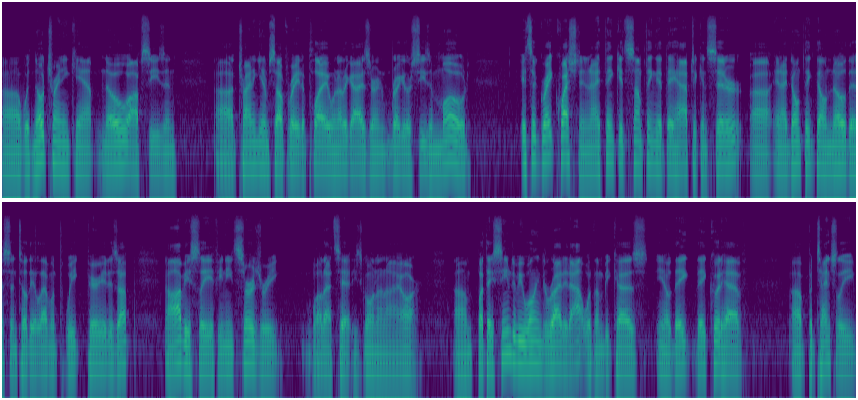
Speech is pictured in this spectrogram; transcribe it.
uh, with no training camp, no off season uh, trying to get himself ready to play when other guys are in regular season mode? It's a great question, and I think it's something that they have to consider. Uh, and I don't think they'll know this until the 11th week period is up. Now, obviously, if he needs surgery, well, that's it. He's going on IR. Um, but they seem to be willing to ride it out with him because you know they they could have uh, potentially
